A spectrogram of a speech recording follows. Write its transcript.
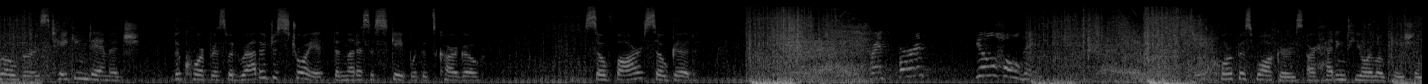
Rover is taking damage. The Corpus would rather destroy it than let us escape with its cargo. So far, so good. Transference still holding. Corpus walkers are heading to your location.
